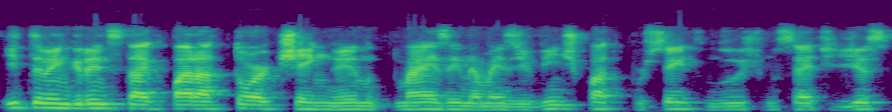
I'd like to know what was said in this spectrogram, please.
E também grande destaque para a Torchain, ganhando mais ainda mais de 24% nos últimos sete dias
